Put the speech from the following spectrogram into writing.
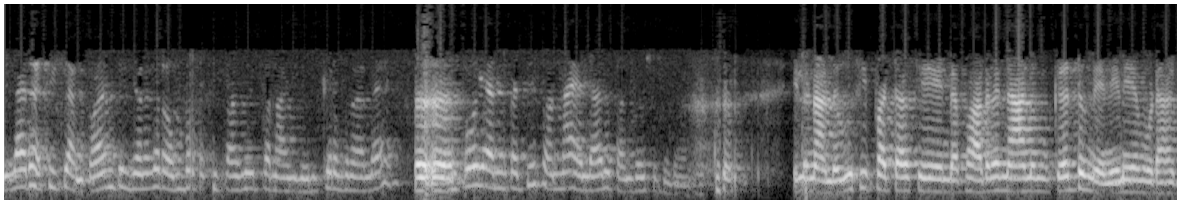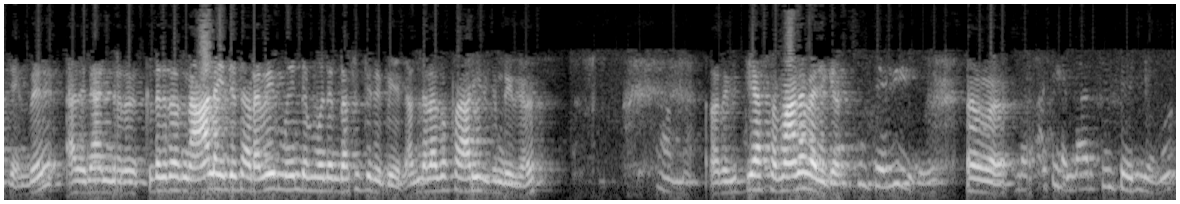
எல்லாரும் ரசிச்சாங்க. கோயம்புத்தூர் ஜனங்க ரொம்ப ரசிப்பாங்க. இப்ப நான் இங்க இருக்கிறதுனால. போய் அதை பத்தி சொன்னா எல்லாரும் சந்தோஷப்படுவாங்க. இல்ல நான் அந்த ஊசி பட்டாசு என்ற பாடலை நானும் கேட்டிருந்தேன் நினையமுடாக சேர்ந்து. அதை நான் கிட்டத்தட்ட ஒரு நாலஞ்சு தடவை மீண்டும் மீண்டும் ரசித்திருப்பேன். அந்த அளவுக்கு பாடி இருக்கின்றீர்கள். ஆமா. ஒரு வித்தியாசமான வரிகள். பாட்டு எல்லாருக்கும் தெரியும்.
